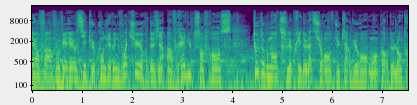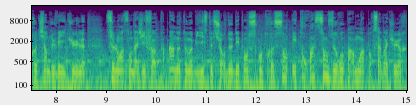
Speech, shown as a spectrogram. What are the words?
Et enfin, vous verrez aussi que conduire une voiture devient un vrai luxe en France. Tout augmente, le prix de l'assurance, du carburant ou encore de l'entretien du véhicule. Selon un sondage IFOP, un automobiliste sur deux dépense entre 100 et 300 euros par mois pour sa voiture.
